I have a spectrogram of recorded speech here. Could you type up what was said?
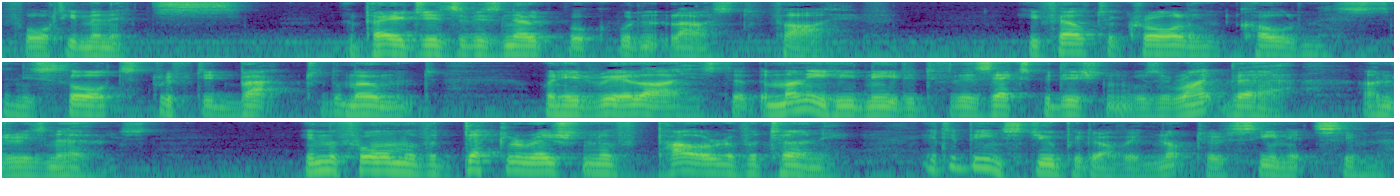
Forty minutes. The pages of his notebook wouldn't last five. He felt a crawling coldness, and his thoughts drifted back to the moment when he'd realized that the money he'd needed for this expedition was right there under his nose, in the form of a declaration of power of attorney it had been stupid of him not to have seen it sooner.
